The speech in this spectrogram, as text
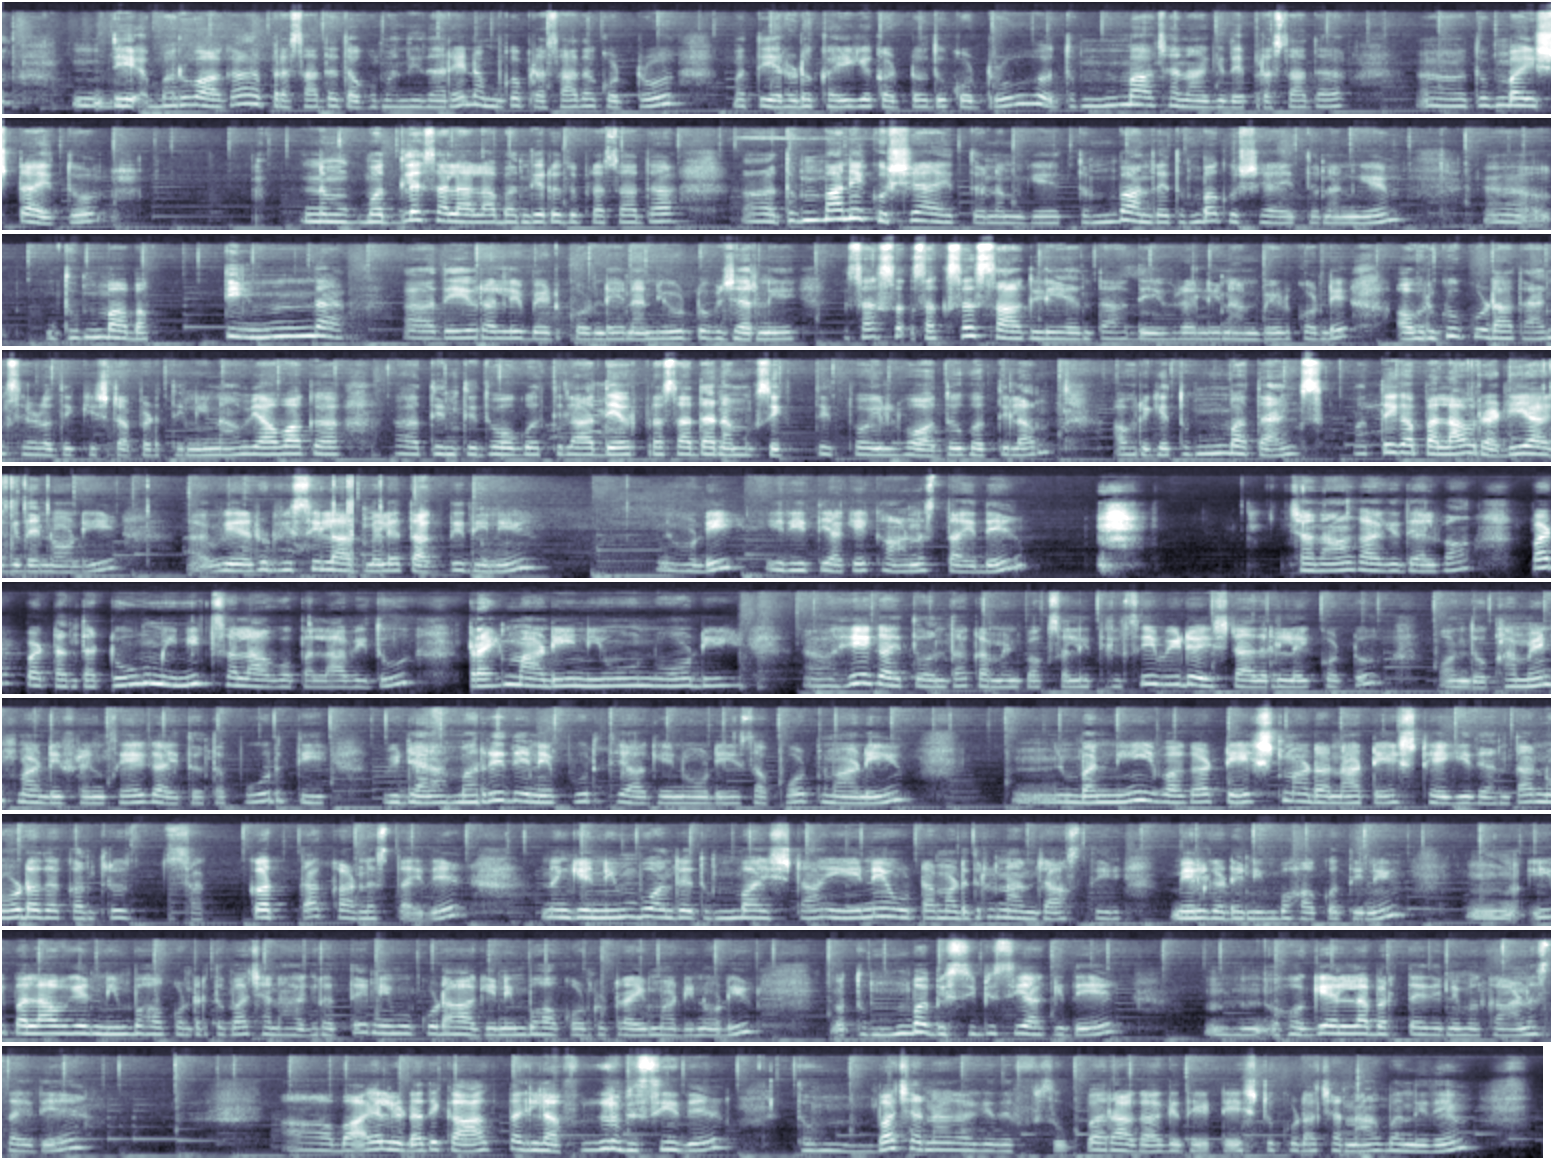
ದೇ, ಬರುವಾಗ ಪ್ರಸಾದ ತಗೊಂಬಂದಿದ್ದಾರೆ. ನಮಗೂ ಪ್ರಸಾದ ಕೊಟ್ಟರು ಮತ್ತು ಎರಡು ಕೈಗೆ ಕಟ್ಟೋದು ಕೊಟ್ಟರು ತುಂಬ ಚೆನ್ನಾಗಿದೆ ಪ್ರಸಾದ. ತುಂಬ ಇಷ್ಟ ಆಯಿತು. ನಮ್ಮ ಮೊದಲೇ ಸಲ ಅಲ್ಲ ಬಂದಿರೋದು ಪ್ರಸಾದ. ತುಂಬಾ ಖುಷಿ ಆಯಿತು ನಮಗೆ. ತುಂಬ ಅಂದರೆ ತುಂಬ ಖುಷಿ ಆಯಿತು ನನಗೆ. ತುಂಬ ಭಕ್ತಿಯಿಂದ ದೇವರಲ್ಲಿ ಬೇಡ್ಕೊಂಡೆ, ನನ್ನ ಯೂಟ್ಯೂಬ್ ಜರ್ನಿ ಸಕ್ಸ್, ಸಕ್ಸಸ್ ಆಗಲಿ ಅಂತ ದೇವರಲ್ಲಿ ನಾನು ಬೇಡ್ಕೊಂಡೆ. ಅವ್ರಿಗೂ ಕೂಡ ಥ್ಯಾಂಕ್ಸ್ ಹೇಳೋದಕ್ಕೆ ಇಷ್ಟಪಡ್ತೀನಿ. ನಾವು ಯಾವಾಗ ತಿಂತಿದ್ವೋ ಗೊತ್ತಿಲ್ಲ, ಆ ದೇವ್ರ ಪ್ರಸಾದ ನಮಗೆ ಸಿಗ್ತಿತ್ತೋ ಇಲ್ವೋ ಅದು ಗೊತ್ತಿಲ್ಲ. ಅವರಿಗೆ ತುಂಬ ಥ್ಯಾಂಕ್ಸ್. ಮತ್ತೀಗ ಪಲಾವ್ ರೆಡಿ ಆಗಿದೆ ನೋಡಿ. ಎರಡು ವಿಸಿಲ್ ಆದಮೇಲೆ ತೆಗ್ದಿದ್ದೀನಿ. ನೋಡಿ, ಈ ರೀತಿಯಾಗಿ ಕಾಣಿಸ್ತಾ ಇದೆ. ಚೆನ್ನಾಗಾಗಿದೆ ಅಲ್ವಾ? ಪಟ್ ಪಟ್ ಅಂತ ಟೂ ಮಿನಿಟ್ಸಲ್ಲಿ ಆಗೋ ಪಲಾವ್ ಇದು. ಟ್ರೈ ಮಾಡಿ, ನೀವು ನೋಡಿ ಹೇಗಾಯಿತು ಅಂತ ಕಮೆಂಟ್ ಬಾಕ್ಸಲ್ಲಿ ತಿಳಿಸಿ. ವಿಡಿಯೋ ಇಷ್ಟ ಆದರೆ ಲೈಕ್ ಕೊಟ್ಟು ಒಂದು ಕಮೆಂಟ್ ಮಾಡಿ ಫ್ರೆಂಡ್ಸ್ ಹೇಗಾಯಿತು ಅಂತ ಪೂರ್ತಿ ವಿಡಿಯೋನ ಮರಿದೇನೆ, ಪೂರ್ತಿಯಾಗಿ ನೋಡಿ ಸಪೋರ್ಟ್ ಮಾಡಿ. ಬನ್ನಿ, ಇವಾಗ ಟೇಸ್ಟ್ ಮಾಡೋಣ ಟೇಸ್ಟ್ ಹೇಗಿದೆ ಅಂತ ನೋಡೋದಕ್ಕಂತೂ ಸಖತ್ತಾಗಿ ಕಾಣಿಸ್ತಾ ಇದೆ. ನನಗೆ ನಿಂಬು ಅಂದರೆ ತುಂಬ ಇಷ್ಟ. ಏನೇ ಊಟ ಮಾಡಿದ್ರು ನಾನು ಜಾಸ್ತಿ ಮೇಲ್ಗಡೆ ನಿಂಬು ಹಾಕೋತೀನಿ. ಈ ಪಲಾವ್ಗೆ ನಿಂಬು ಹಾಕ್ಕೊಂಡ್ರೆ ತುಂಬ ಚೆನ್ನಾಗಿರುತ್ತೆ. ನೀವು ಕೂಡ ಹಾಗೆ ನಿಂಬು ಹಾಕ್ಕೊಂಡು ಟ್ರೈ ಮಾಡಿ ನೋಡಿ. ತುಂಬ ಬಿಸಿ ಬಿಸಿ ಆಗಿದೆ. ಹೊಗೆ ಎಲ್ಲ ಬರ್ತಾ ಇದೆ, ನಿಮಗೆ ಕಾಣಿಸ್ತಾ ಇದೆ. ಬಾಯಲ್ಲಿ ಇಡೋದಕ್ಕೆ ಆಗ್ತಾ ಇಲ್ಲ. ಫುಲ್ ಬಿಸಿ ಇದೆ. ತುಂಬ ಚೆನ್ನಾಗಾಗಿದೆ ಸೂಪರ್ ಆಗಾಗಿದೆ ಟೇಸ್ಟು ಕೂಡ ಚೆನ್ನಾಗಿ ಬಂದಿದೆ.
